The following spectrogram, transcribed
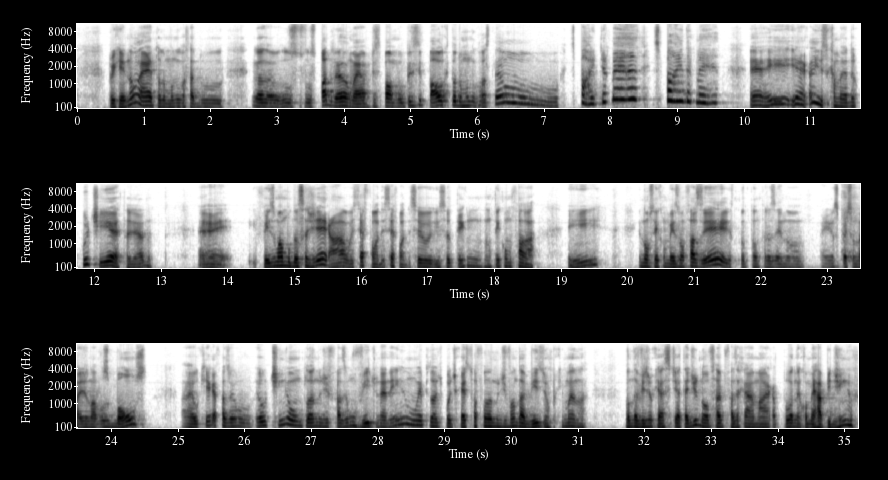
Porque não é, todo mundo gosta do. Os, os padrão, é o principal, o principal que todo mundo gosta é o Spider-Man, Spider-Man. É, e, e era isso que a maioria curtia, tá ligado? É, fez uma mudança geral, isso é foda, isso é foda, isso, eu- isso eu tenho, não tem como falar. E eu não sei como eles vão fazer, estão trazendo os personagens novos bons. Ah, eu queria fazer um, eu tinha um plano de fazer um vídeo, né? Nem um episódio de podcast só falando de WandaVision, porque, mano, WandaVision eu assistir até de novo, sabe? Fazer aquela maratona, como é rapidinho.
